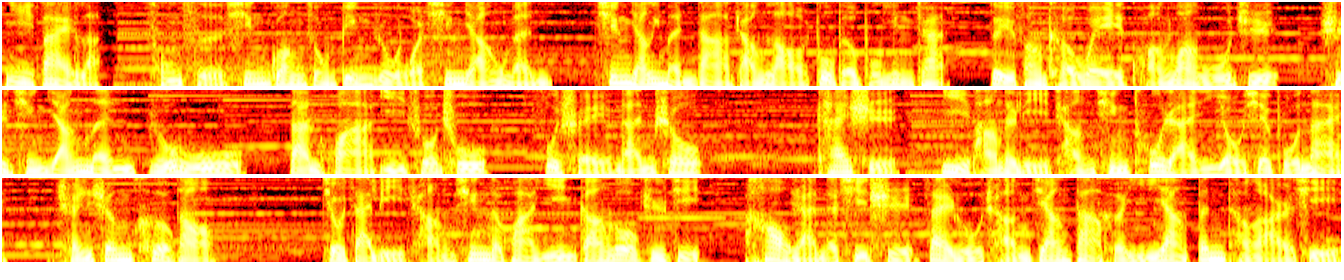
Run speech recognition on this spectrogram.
你败了，从此星光宗并入我青阳门，青阳门大长老不得不应战。对方可谓狂妄无知，视青阳门如无物。但话已说出，覆水难收。开始，一旁的李长青突然有些不耐，沉声喝道：“就在李长青的话音刚落之际，浩然的气势再如长江大河一样奔腾而起，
